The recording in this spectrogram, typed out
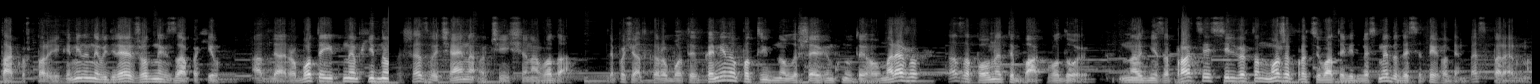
Також парові каміни не виділяють жодних запахів, а для роботи їх необхідно лише звичайна очищена вода. Для початку роботи в каміну потрібно лише вімкнути його в мережу та заповнити бак водою. На одній заправці Silverton може працювати від 8 до 10 годин безперервно.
